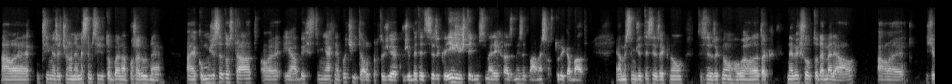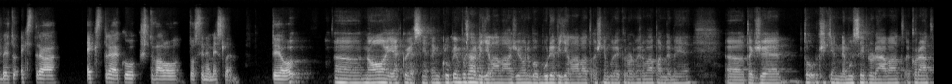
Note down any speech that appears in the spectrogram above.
ale upřímně řečeno, nemyslím si, že to bude na pořadu dne. A jako může se to stát, ale já bych s tím nějak nepočítal, protože jako, že by teď si řekli, ježiš, teď musíme rychle zmizet, máme z ostudy kabát. Já myslím, že ty si řeknou, ty si řeknou, hele, tak nevyšlo to, jdeme dál, ale že by je to extra, extra jako štvalo, to si nemyslím. Ty jo? Uh, no, jako jasně, ten klub jim pořád vydělává, že jo, nebo bude vydělávat, až nebude koronavirová pandemie, uh, takže to určitě nemusí prodávat, akorát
